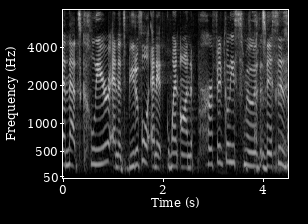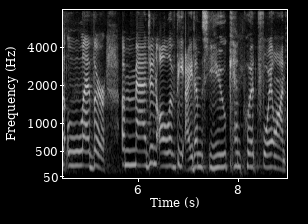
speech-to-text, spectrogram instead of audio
and that's clear and it's beautiful and it went on perfectly smooth. That's this is leather. Imagine all of the items you can put foil on.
